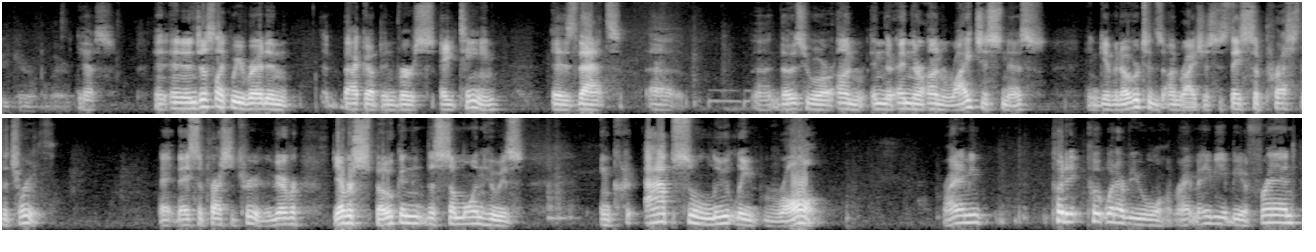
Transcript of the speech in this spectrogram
be careful there. Yes. And, and, and just like we read in back up in verse 18, is that uh, uh, those who are un, in, their, in their unrighteousness and given over to this unrighteousness, they suppress the truth. They, they suppress the truth. Have you ever you ever spoken to someone who is inc- absolutely wrong? Right? I mean, put it put whatever you want, right? Maybe it be a friend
